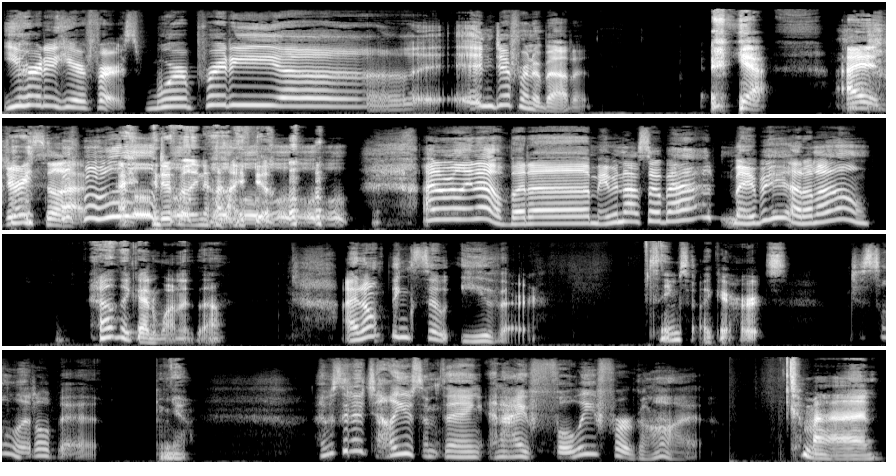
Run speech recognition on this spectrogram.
You heard it here first. We're pretty uh indifferent about it. yeah. I jury's still out. I don't really know how I feel. I don't really know, but uh maybe not so bad. Maybe. I don't know. I don't think I'd want it though. I don't think so either. Seems like it hurts. Just a little bit. Yeah. I was gonna tell you something and I fully forgot. Come on.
